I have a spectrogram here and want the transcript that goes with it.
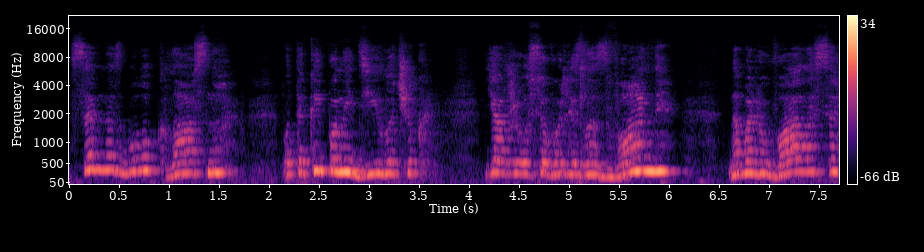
Все в нас було класно. Отакий понеділочок. Я вже ось вилізла з ванни, намалювалася.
